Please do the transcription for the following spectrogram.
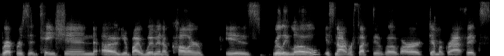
representation uh, you know, by women of color is really low. It's not reflective of our demographics,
